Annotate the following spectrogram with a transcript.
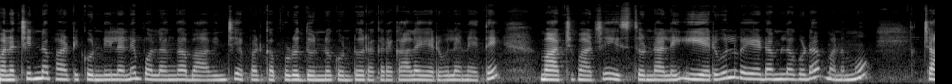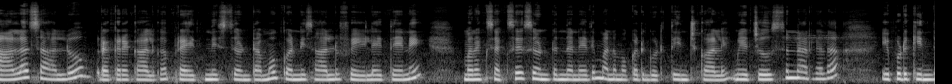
మన చిన్నపాటి కుండీలనే పొలంగా భావించి ఎప్పటికప్పుడు దున్నుకుంటూ రకరకాల ఎరువులను అయితే మార్చి మార్చి ఇస్తుండాలి. ఈ ఎరువులు వేయడంలో కూడా మనము చాలాసార్లు రకరకాలుగా ప్రయత్నిస్తుంటాము. కొన్నిసార్లు ఫెయిల్ అయితేనే మనకు సక్సెస్ ఉంటుందనేది మనం ఒకటి గుర్తించుకోవాలి. మీరు చూస్తున్నారు కదా ఇప్పుడు కింద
